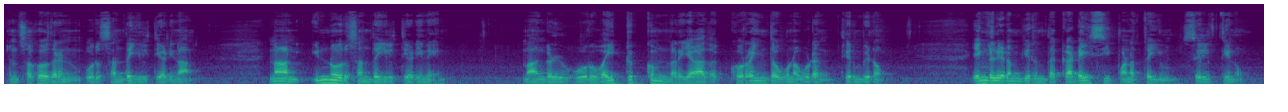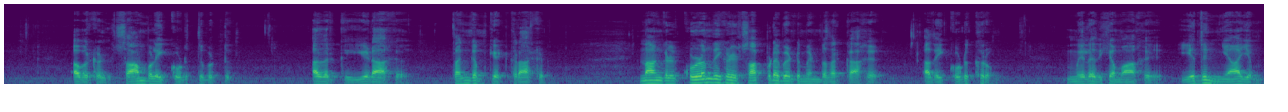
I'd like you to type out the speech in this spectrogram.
என் சகோதரன் ஒரு சந்தையில் தேடினான். நான் இன்னொரு சந்தையில் தேடினேன். நாங்கள் ஒரு வயிற்றுக்கும் நிறையாத குறைந்த உணவுடன் திரும்பினோம். எங்களிடம் இருந்த கடைசி பணத்தையும் செலுத்தினோம். அவர்கள் சாம்பலை கொடுத்துவிட்டு அதற்கு ஈடாக தங்கம் கேட்கிறார்கள். நாங்கள் குழந்தைகள் சாப்பிட வேண்டும் என்பதற்காக அதை கொடுக்கிறோம். மேலதிகமாக எது நியாயம்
